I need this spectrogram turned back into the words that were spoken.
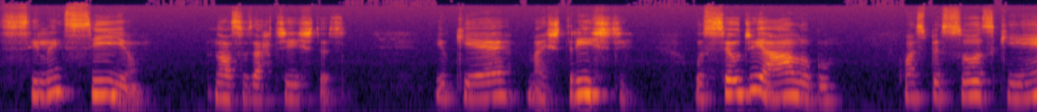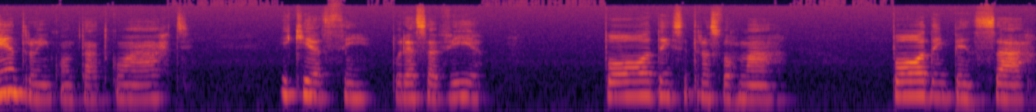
silenciam nossos artistas. E o que é mais triste, o seu diálogo com as pessoas que entram em contato com a arte e que assim, por essa via, podem se transformar, podem pensar,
